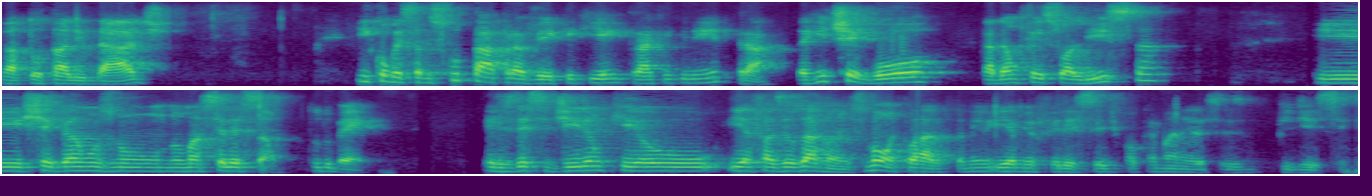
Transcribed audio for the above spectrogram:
da totalidade. E começamos a escutar para ver o que, que ia entrar, o que, que nem entrar. A gente chegou, cada um fez sua lista e chegamos num, numa seleção. Tudo bem eles decidiram que eu ia fazer os arranjos. Bom, é claro, também ia me oferecer de qualquer maneira se eles pedissem,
